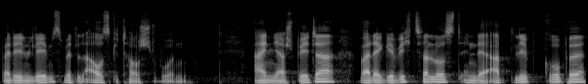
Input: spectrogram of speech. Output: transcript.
bei dem Lebensmittel ausgetauscht wurden. Ein Jahr später war der Gewichtsverlust in der Ab-Lib-Gruppe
